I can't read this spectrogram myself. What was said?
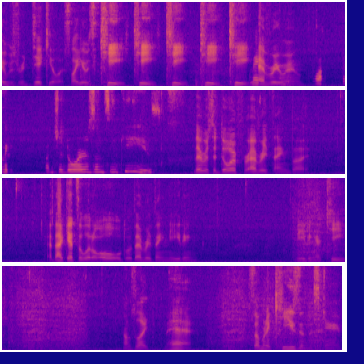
It was ridiculous. Like it was key, key, key, key, key Make- every room. Well, I'm gonna get a bunch of doors and some keys. There was a door for everything, but that gets a little old with everything needing needing a key. I was like, man, so many keys in this game.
